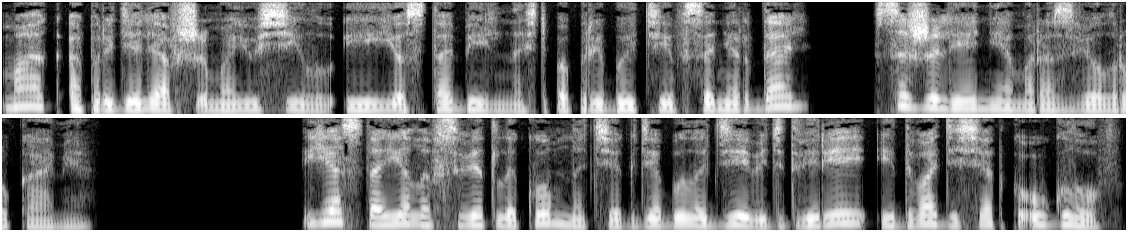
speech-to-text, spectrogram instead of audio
Маг, определявший мою силу и ее стабильность по прибытии в Санердаль, с сожалением развел руками. Я стояла в светлой комнате, где было девять дверей и два десятка углов,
